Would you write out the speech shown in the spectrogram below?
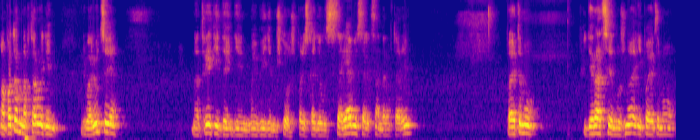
Ну, а потом на второй день революция, на третий день мы видим, что происходило с царями, с Александром II. Поэтому федерация нужна, и поэтому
